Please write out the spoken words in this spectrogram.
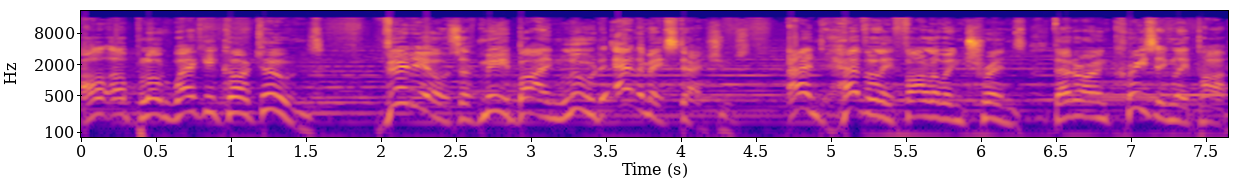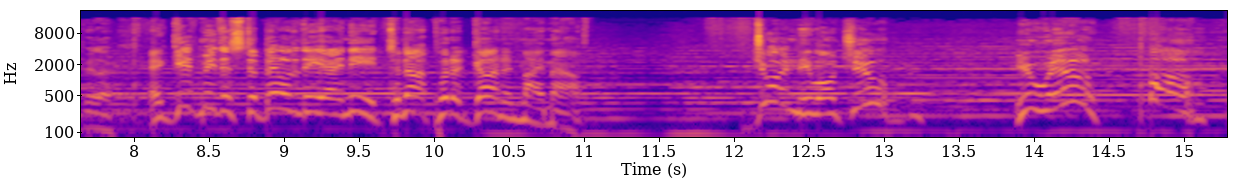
I'll upload wacky cartoons, videos of me buying lewd anime statues, and heavily following trends that are increasingly popular and give me the stability I need to not put a gun in my mouth. Join me, won't you? You will? Oh,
